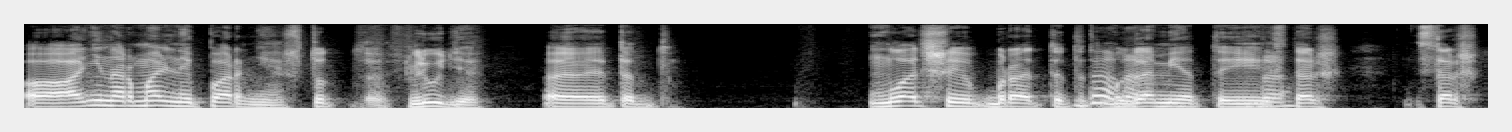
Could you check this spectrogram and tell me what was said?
А, Они нормальные парни, что люди. Э, Этот младший брат, этот Да, да, Магомед и да. старший, старший.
